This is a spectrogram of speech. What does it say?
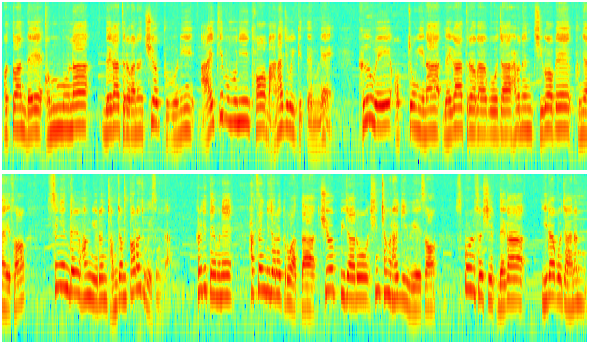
어떠한 내 업무나 내가 들어가는 취업 부분이 IT 부분이 더 많아지고 있기 때문에 그 외의 업종이나 내가 들어가고자 하는 직업의 분야에서 승인될 확률은 점점 떨어지고 있습니다. 그렇기 때문에 학생 비자로 들어왔다 취업 비자로 신청을 하기 위해서 스폰서십 내가 일하고자 하는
